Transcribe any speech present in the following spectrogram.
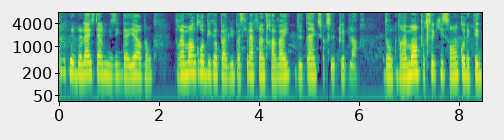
prochain clip de Lifestyle Music d'ailleurs. Donc, vraiment gros big up à lui parce qu'il a fait un travail de dingue sur ce clip-là. Donc, vraiment, pour ceux qui seront connectés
